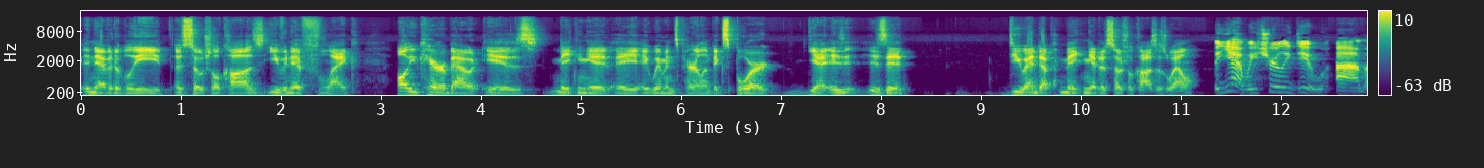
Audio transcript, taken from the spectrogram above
inevitably a social cause, even if like all you care about is making it a, a women's Paralympic sport, yeah, is is it? Do you end up making it a social cause as well? Yeah, we truly do. Um,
